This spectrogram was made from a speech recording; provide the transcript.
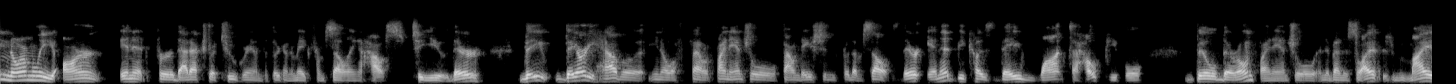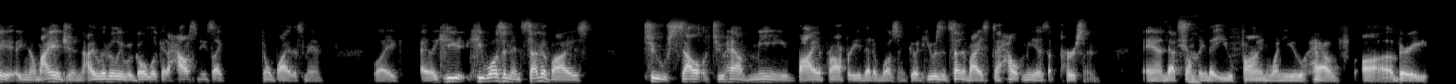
normally aren't in it for that extra two grand that they're going to make from selling a house to you. They're they they already have a you know a financial foundation for themselves. They're in it because they want to help people build their own financial independence. So I my you know my agent, I literally would go look at a house and he's like, "Don't buy this, man." Like like he he wasn't incentivized to sell to have me buy a property that it wasn't good. He was incentivized to help me as a person, and that's Sure. something that you find when you have a very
